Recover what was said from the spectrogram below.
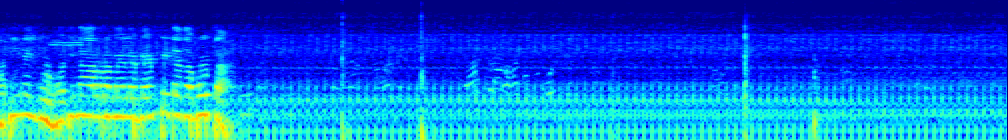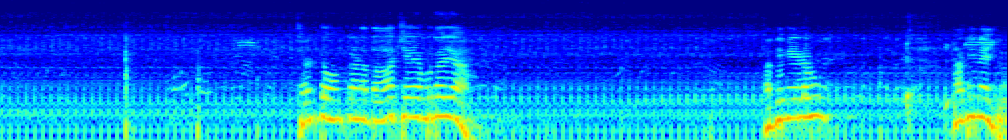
ಹದಿನೈದು, ಹದಿನಾರರ ಮೇಲೆ ಬೆಂಪಿಟದ ಭೂತ. ಚೆಂಡು ಅಂಕಣದ ಆಚೆ ಉದಯ. ಹದಿನೇಳು, ಹದಿನೈದು.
